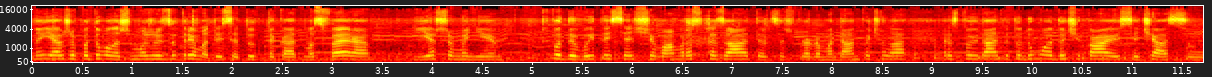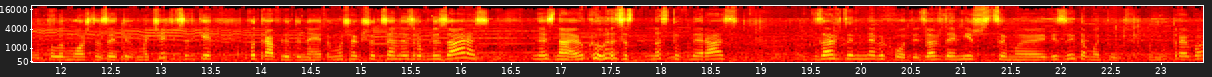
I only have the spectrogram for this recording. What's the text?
Ну я вже подумала, що можу затриматися. Тут така атмосфера. Є що мені подивитися, що вам розказати. Це ж про Рамадан почала розповідати. То думаю, дочекаюся часу, коли можна зайти в мечеть і все-таки потраплю до неї. Тому що якщо це не зроблю зараз, не знаю, коли наступний раз. Завжди не виходить. Завжди між цими візитами тут. Тому треба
